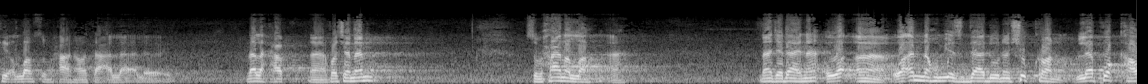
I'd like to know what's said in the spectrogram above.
ที่อัลลอฮฺสุบฮานาอัลตะลาเลยนั่นแหละครับนะเพราะฉะนั้น سبحان อัลลอฮ์อ่ะน่าจะได้นะว่าอ่าว่าอันนะฮุมยัสดาดูนะชุกรอนและพวกเขา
